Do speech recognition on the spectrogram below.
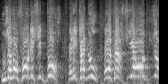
Nous avons fondé cette bourse. Elle est à nous. Elle appartient au joke.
